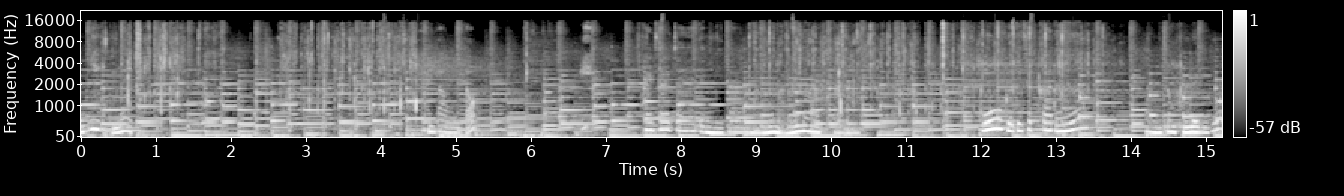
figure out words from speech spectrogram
오, 블랙. 오, 그래도 색깔은 완전 블랙으로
